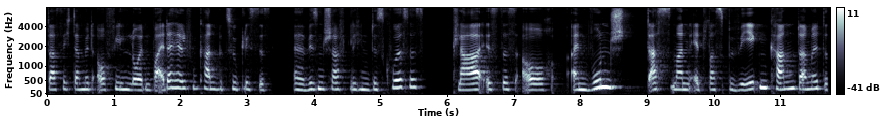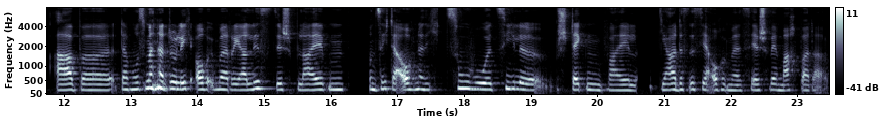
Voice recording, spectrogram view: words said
dass ich damit auch vielen Leuten weiterhelfen kann bezüglich des äh, wissenschaftlichen Diskurses. Klar ist es auch ein Wunsch, dass man etwas bewegen kann damit. Aber da muss man natürlich auch immer realistisch bleiben und sich da auch nicht zu hohe Ziele stecken, weil ja, das ist ja auch immer sehr schwer machbar, da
